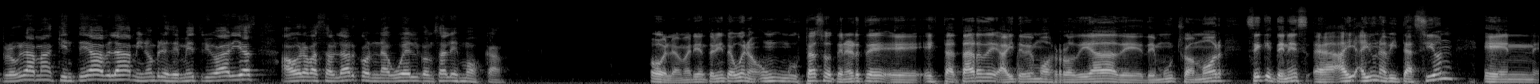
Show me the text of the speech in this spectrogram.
programa. Quien te habla, mi nombre es Demetrio Arias. Ahora vas a hablar con Nahuel González Mosca. Hola María Antonieta, bueno, un gustazo tenerte eh, esta tarde, ahí te vemos rodeada de, mucho amor. Sé que tenés, eh, hay, una habitación en,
